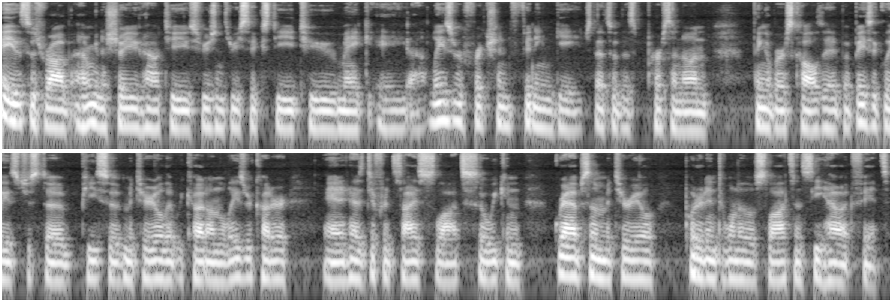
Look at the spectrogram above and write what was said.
Hey, this is Rob. I'm going to show you how to use Fusion 360 to make a uh, laser friction fitting gauge. That's what this person on Thingiverse calls it, but basically it's just a piece of material that we cut on the laser cutter and it has different size slots so we can grab some material, put it into one of those slots and see how it fits.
